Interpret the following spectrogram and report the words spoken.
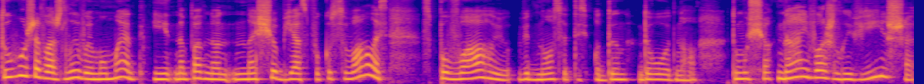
дуже важливий момент, і напевно на що б я сфокусувалась, з повагою відноситись один до одного, тому що найважливіше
